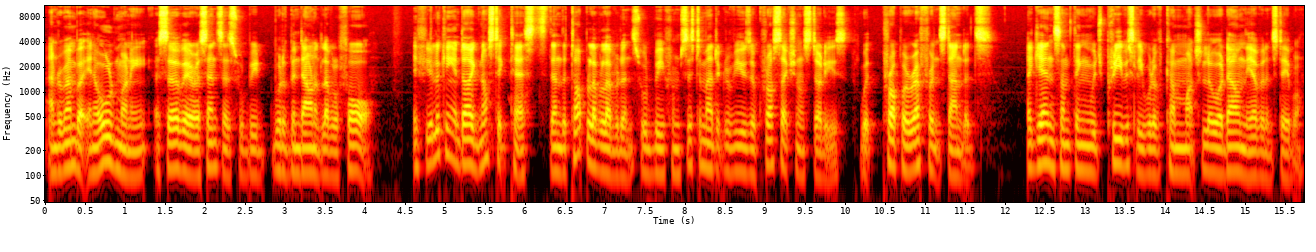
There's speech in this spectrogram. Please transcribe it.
And remember, in old money, a survey or a census would, be, would have been down at level 4. If you're looking at diagnostic tests, then the top level evidence would be from systematic reviews of cross-sectional studies with proper reference standards. Again, something which previously would have come much lower down the evidence table.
